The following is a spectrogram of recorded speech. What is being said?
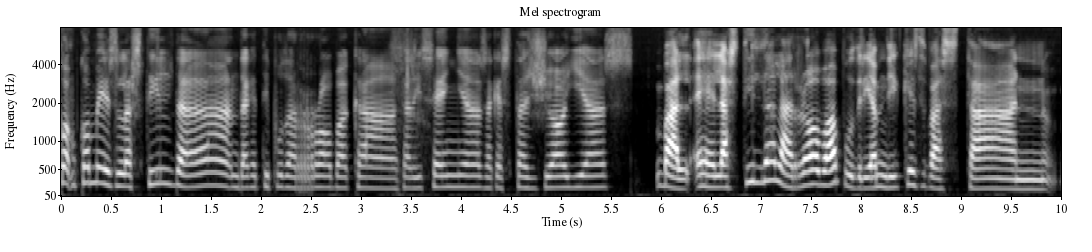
Com, com és l'estil de- d'aquest tipus de roba que, que dissenyes, aquestes joies? Val, eh, l'estil de la roba podríem dir que és bastant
